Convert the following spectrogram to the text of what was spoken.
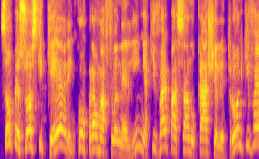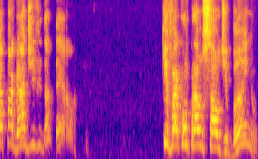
São pessoas que querem comprar uma flanelinha que vai passar no caixa eletrônico e vai apagar a dívida dela. Que vai comprar o sal de banho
